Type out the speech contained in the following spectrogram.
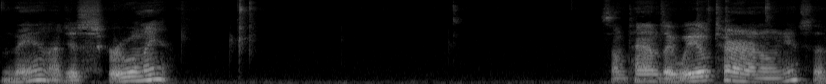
Then I just screw them in. Sometimes they will turn on you, so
